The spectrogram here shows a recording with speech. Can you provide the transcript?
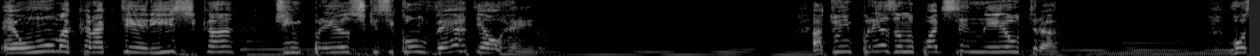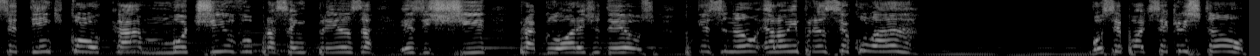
é uma característica de empresas que se convertem ao reino. A tua empresa não pode ser neutra. Você tem que colocar motivo para essa empresa existir para a glória de Deus, porque senão ela é uma empresa secular. Você pode ser cristão,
